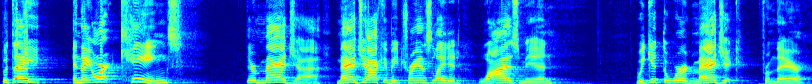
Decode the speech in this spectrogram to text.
But they, and they aren't kings, they're magi. Magi can be translated wise men. We get the word magic from there.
